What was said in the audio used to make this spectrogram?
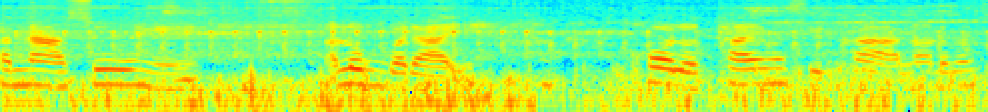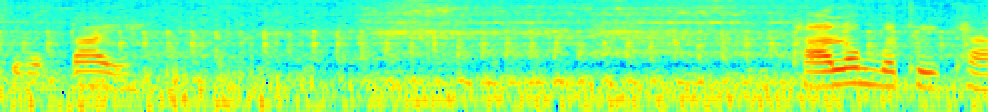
ขนาดสู้นี่อาลงบ่ได้ข้อรถไทยมันสีขาเนาะแล้วมันสีบกไปขาลงบ่ถือขา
